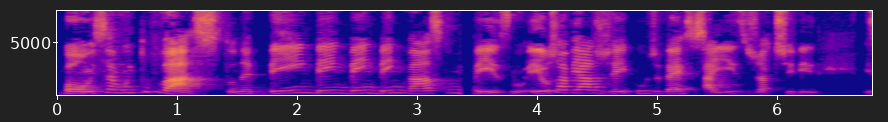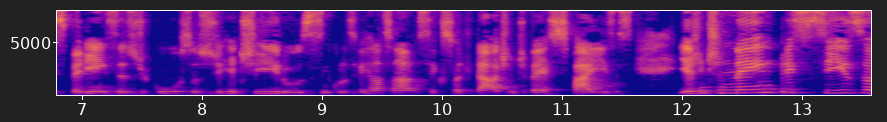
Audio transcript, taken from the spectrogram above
Bom, isso é muito vasto, né? Bem, bem, bem, bem vasto mesmo. Eu já viajei por diversos países, já tive experiências de cursos, de retiros, inclusive relacionados à sexualidade em diversos países, e a gente nem precisa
